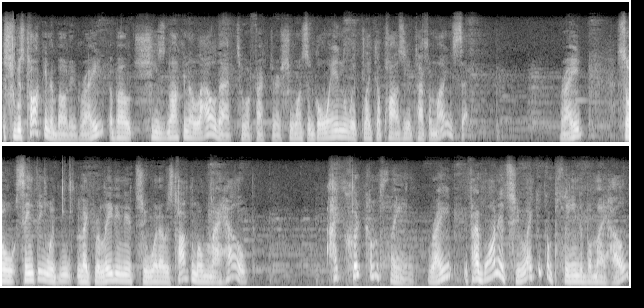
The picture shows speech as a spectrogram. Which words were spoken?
she was talking about it, right? About she's not going to allow that to affect her. She wants to go in with like a positive type of mindset, right? So same thing with like relating it to what I was talking about my health. I could complain, right? If I wanted to, I could complain about my health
